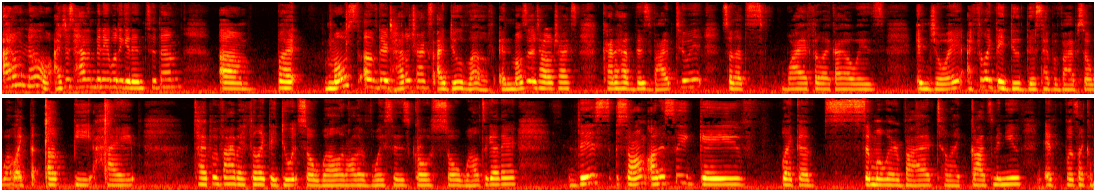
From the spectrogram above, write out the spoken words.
I don't know. I just haven't been able to get into them. Um, but most of their title tracks I do love and most of their title tracks kind of have this vibe to it. So that's why I feel like I always enjoy. I feel like they do this type of vibe so well, like the upbeat hype type of vibe. I feel like they do it so well and all their voices go so well together. This song honestly gave like a similar vibe to like God's Menu. It was like a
